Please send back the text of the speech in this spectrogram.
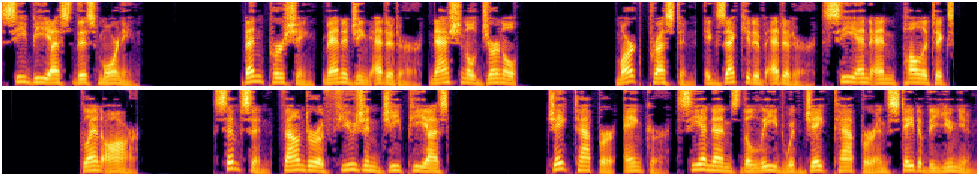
CBS This Morning. Ben Pershing, Managing Editor, National Journal Mark Preston, Executive Editor, CNN Politics. Glenn R. Simpson, founder of Fusion GPS Jake Tapper, anchor, CNN's The Lead with Jake Tapper and State of the Union.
